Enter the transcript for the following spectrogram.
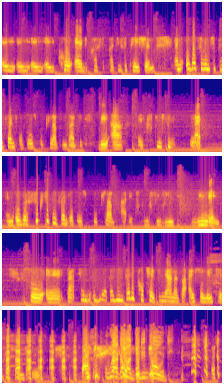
a, a, a, a co-ed participation. And over 70% of those book clubs that they are exclusively black, and over 60% of those book clubs are exclusively women. So uh, that can be di pockets tsa isolated but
